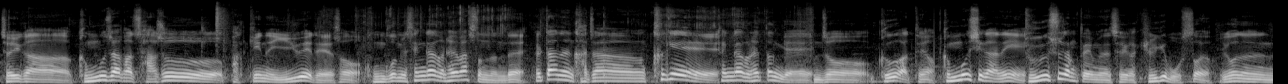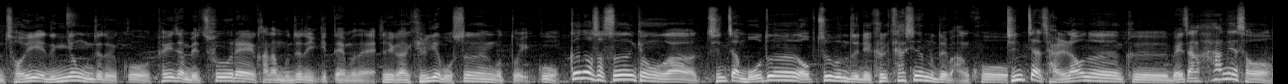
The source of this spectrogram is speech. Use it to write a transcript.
저희가 근무자가 자주 바뀌는 이유에 대해서 곰곰이 생각을 해봤었는데 일단은 가장 크게 생각을 했던 게 먼저 그거 같아요. 근무 시간이 주유수장 때문에 저희가 길게 못 써요. 이거는 저희의 능력 문제도 있고 편의점 매출에 관한 문제도 있기 때문에 저희가 길게 못 쓰는 것도 있고 끊어서 쓰는 경우가 진짜 모든 업주분들이 그렇게 하시는 분들이 많고 진짜 잘 나오는 그 매장 한에서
